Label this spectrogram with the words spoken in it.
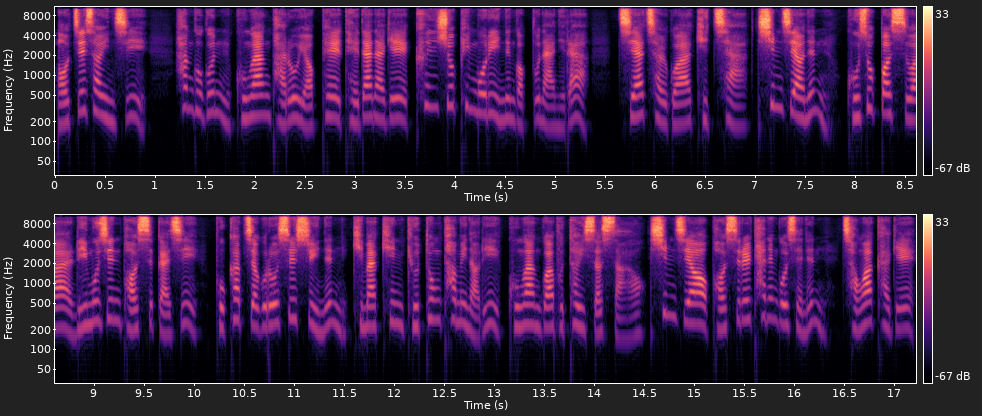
어째서인지 한국은 공항 바로 옆에 대단하게 큰 쇼핑몰이 있는 것뿐 아니라 지하철과 기차, 심지어는 고속버스와 리무진 버스까지 복합적으로 쓸 수 있는 기막힌 교통터미널이 공항과 붙어 있었어요. 심지어 버스를 타는 곳에는 정확하게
